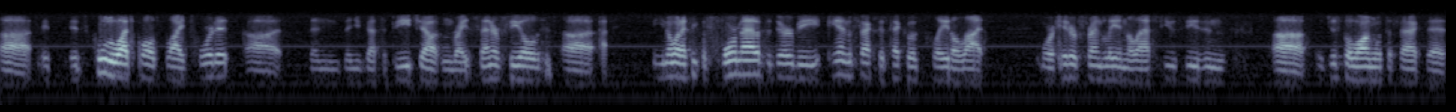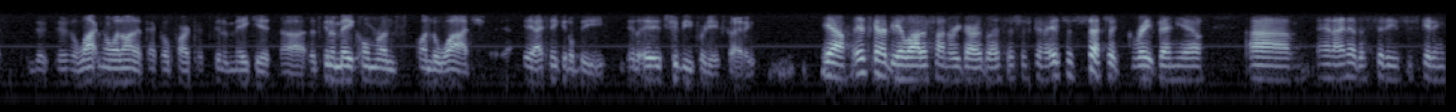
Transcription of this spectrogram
uh, it's it's cool to watch balls fly toward it. Uh, then then you've got the beach out in right center field. Uh, you know what? I think the format of the Derby and the fact that Petco's played a lot more hitter friendly in the last few seasons, uh, just along with the fact that there, there's a lot going on at Petco Park that's going to make it uh, that's going to make home runs fun to watch. Yeah, I think it'll be it, it should be pretty exciting. Yeah, it's going to be a lot of fun regardless. It's just going to it's just such a great venue, um, and I know the city's just getting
